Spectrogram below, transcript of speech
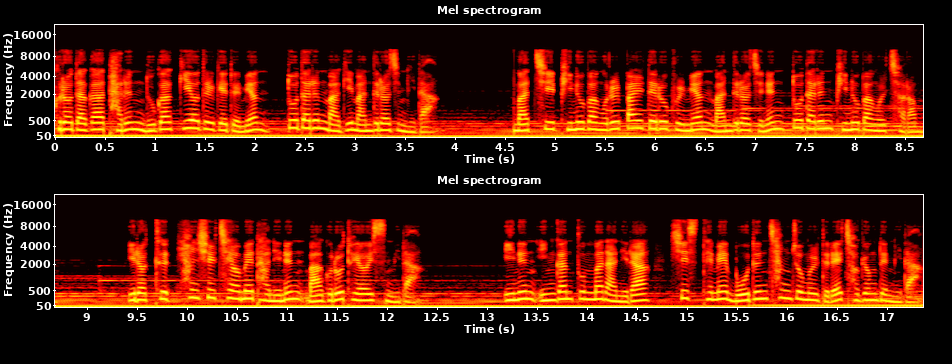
그러다가 다른 누가 끼어들게 되면 또 다른 막이 만들어집니다. 마치 비누방울을 빨대로 불면 만들어지는 또 다른 비누방울처럼 이렇듯 현실 체험의 단위는 막으로 되어 있습니다. 이는 인간뿐만 아니라 시스템의 모든 창조물들에 적용됩니다.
